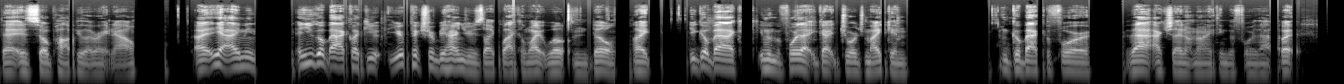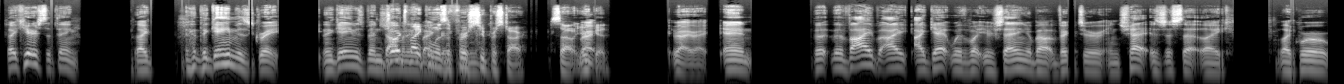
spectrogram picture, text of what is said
that is so popular right now. Uh, yeah, I mean, and you go back like you your picture behind you is like black and white Wilt and Bill. Like you go back even before that, you got George Mikan. And go back before that. Actually, I don't know anything before that, but like here's the thing, like the game is great. The game has been George Mikan was the first superstar. So you're Right. good. Right, right. And the the vibe I I get with what you're saying about Victor and Chet is just that like like we're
